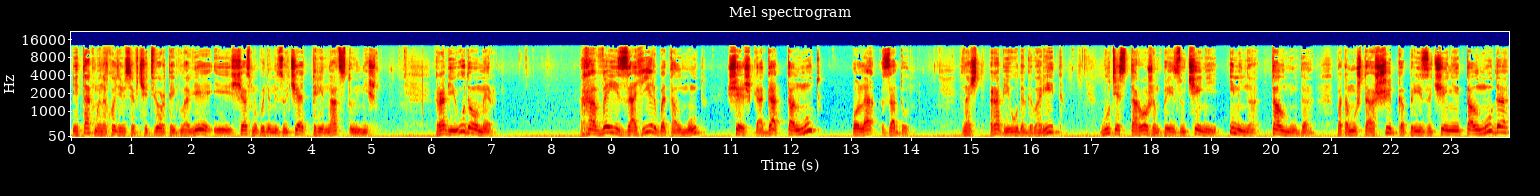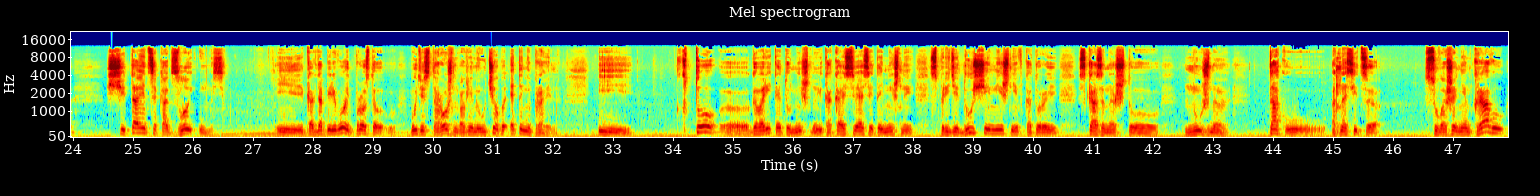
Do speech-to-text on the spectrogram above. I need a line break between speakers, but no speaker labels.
Итак, мы находимся в четвертой главе, и сейчас мы будем изучать тринадцатую Мишну. Раби Иуда Омер. Гавей Загир Талмуд, Шеш Гагат Талмуд, Ола Задон. Значит, Раби Иуда говорит, будь осторожен при изучении именно Талмуда, потому что ошибка при изучении Талмуда считается как злой умысел. И когда переводят просто «будь осторожен во время учебы», это неправильно. И кто э, говорит эту Мишну и какая связь этой Мишны с предыдущей Мишней, в которой сказано, что нужно так у, относиться с уважением к Раву,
